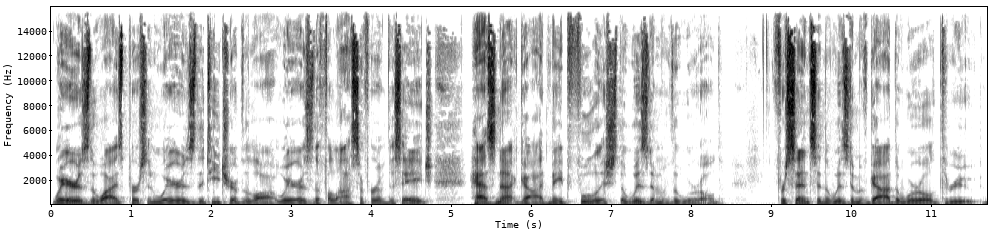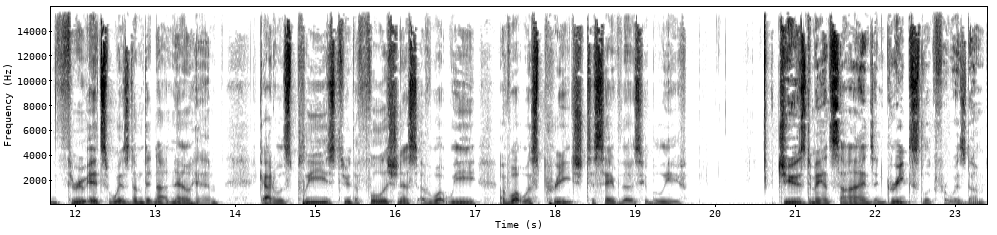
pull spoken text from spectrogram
Where is the wise person? Where is the teacher of the law? Where is the philosopher of this age? Has not God made foolish the wisdom of the world? For since in the wisdom of God the world through through its wisdom did not know him, God was pleased through the foolishness of what we of what was preached to save those who believe. Jews demand signs and Greeks look for wisdom,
